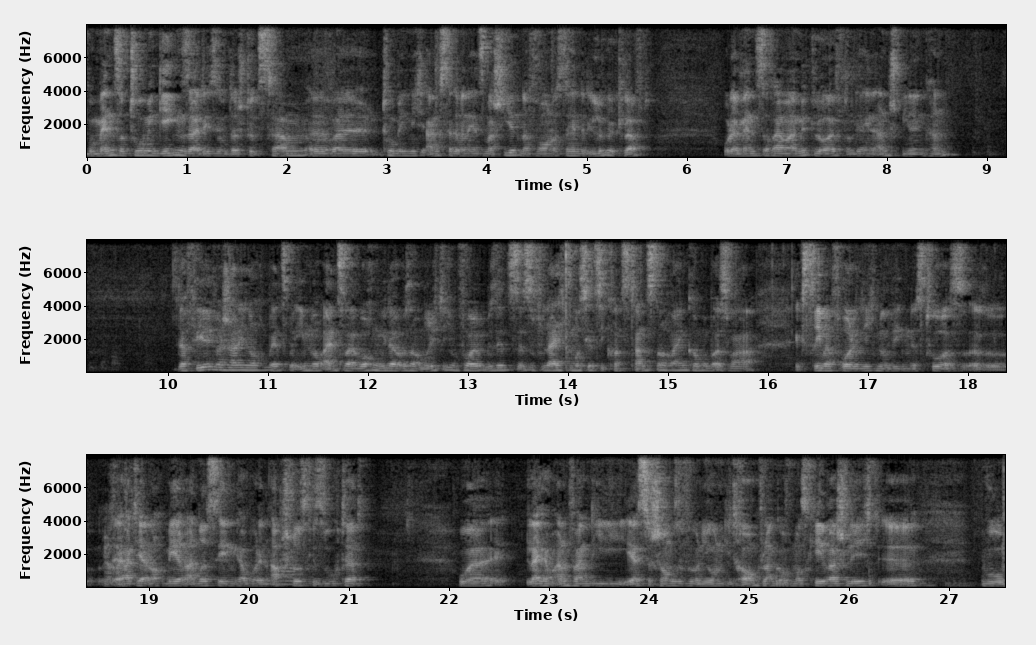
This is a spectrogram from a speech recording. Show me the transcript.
Wo Menz und Toming gegenseitig sie unterstützt haben, äh, weil Toming nicht Angst hatte, wenn er jetzt marschiert nach vorne, dass dahinter die Lücke klafft. Oder Menz auf einmal mitläuft und der ihn anspielen kann. Da fehlt wahrscheinlich noch jetzt bei ihm noch ein, zwei Wochen wieder, bis er richtig im vollen Besitz ist. Vielleicht muss jetzt die Konstanz noch reinkommen, aber es war extrem erfreulich, nicht nur wegen des Tors. Also Ja. er hat ja noch mehrere andere Szenen gehabt, wo er den Abschluss gesucht hat. Wo er gleich am Anfang die erste Chance für Union, die Traumflanke auf Mosquera schlägt, äh, wo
